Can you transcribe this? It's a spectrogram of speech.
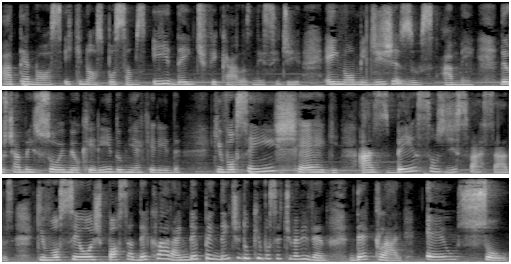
até nós e que nós possamos identificá-las nesse dia, em nome de Jesus. Amém. Deus te abençoe, meu querido, minha querida, que você enxergue as bênçãos disfarçadas, que você hoje possa declarar, independente do que você estiver vivendo, declare: eu sou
